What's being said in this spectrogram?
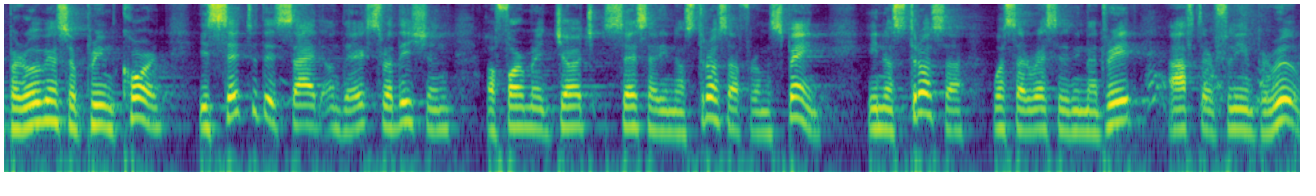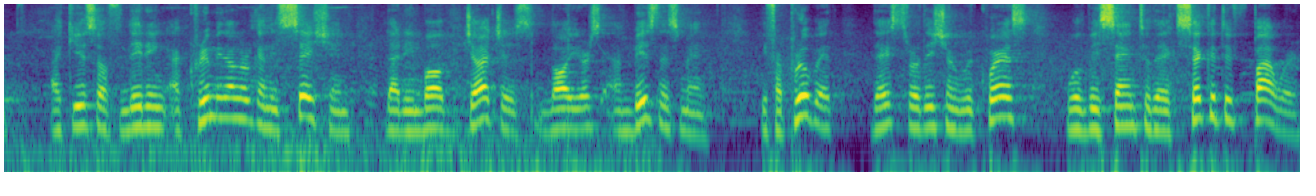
Peruvian Supreme Court is set to decide on the extradition of former Judge Cesar Hinostroza from Spain. Hinostroza was arrested in Madrid after fleeing Peru accused of leading a criminal organization that involve judges, lawyers, and businessmen. If approved, the extradition request will be sent to the executive power.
